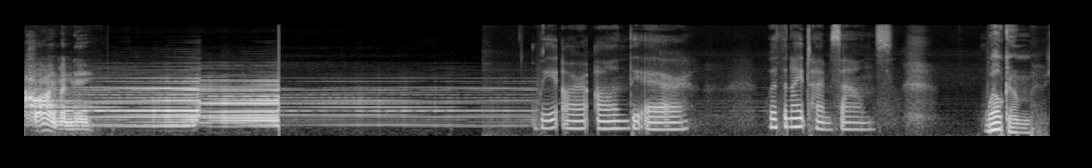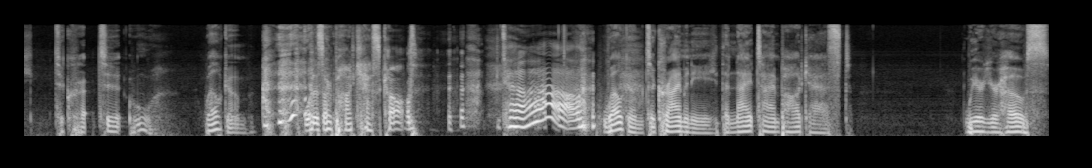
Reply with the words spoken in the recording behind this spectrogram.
Criminy. We are on the air with the nighttime sounds. Welcome to cr- to ooh, welcome. what is our podcast called? Oh. Welcome to Criminy, the nighttime podcast. We're your hosts.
